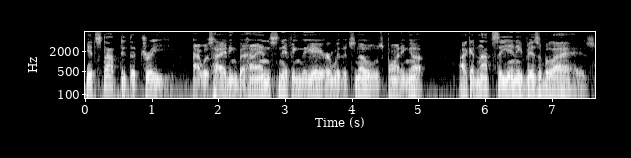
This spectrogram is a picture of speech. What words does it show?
It stopped at the tree I was hiding behind, sniffing the air with its nose pointing up. I could not see any visible eyes.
